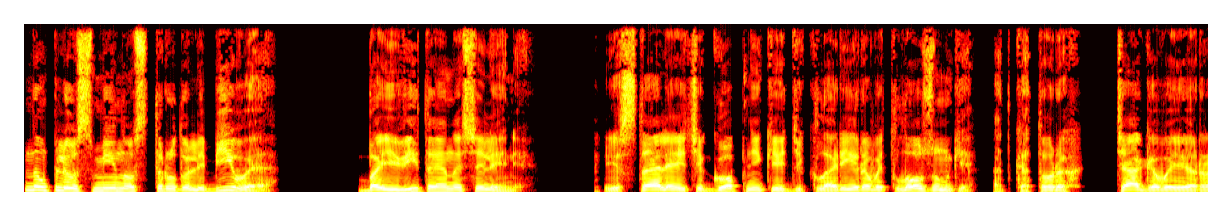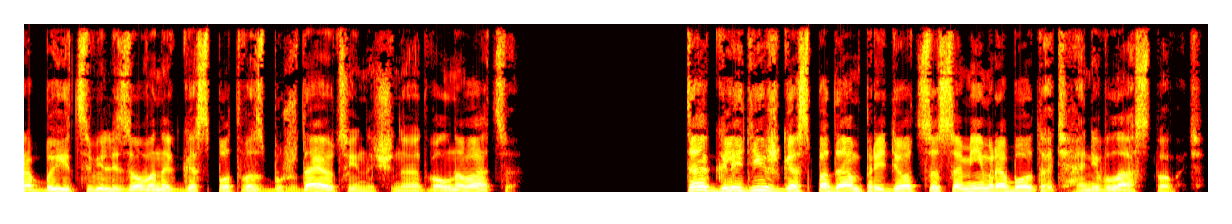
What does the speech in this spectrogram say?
ну плюс-минус трудолюбивое, боевитое население. И стали эти гопники декларировать лозунги, от которых тяговые рабы цивилизованных господ возбуждаются и начинают волноваться. Так, глядишь, господам придется самим работать, а не властвовать.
